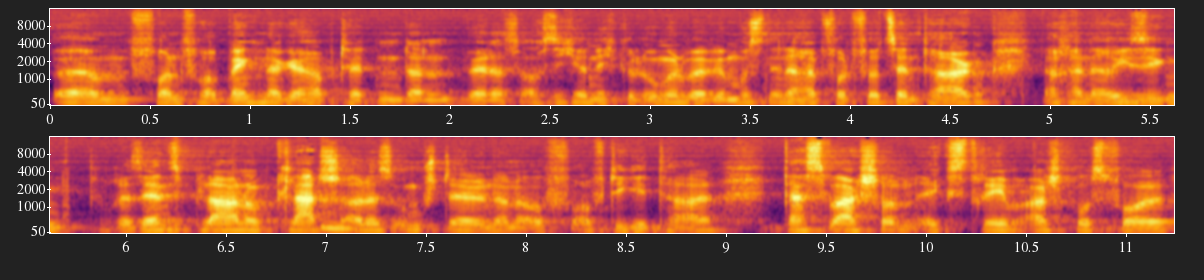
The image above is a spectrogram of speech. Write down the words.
von Frau Benkner gehabt hätten, dann wäre das auch sicher nicht gelungen, weil wir mussten innerhalb von 14 Tagen nach einer riesigen Präsenzplanung klatsch mhm. alles umstellen dann auf, auf digital. Das war schon extrem anspruchsvoll,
